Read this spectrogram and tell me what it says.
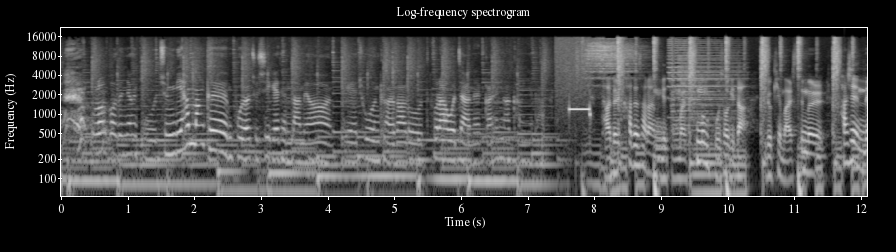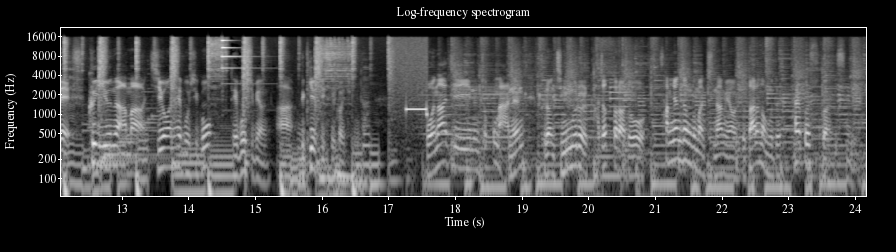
울었거든요. 뭐 준비한 만큼 보여주시게 된다면 이게 좋은 결과로 돌아오지 않을까 생각합니다. 다들 카드사라는 게 정말 숨은 보석이다 이렇게 말씀을 하시는데 그 이유는 아마 지원해 보시고 돼 보시면 아 느낄 수 있을 것입니다. 원하지는 조금 않은 그런 직무를 가졌더라도 3년 정도만 지나면 또 다른 업무들 해볼 수가 있습니다.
